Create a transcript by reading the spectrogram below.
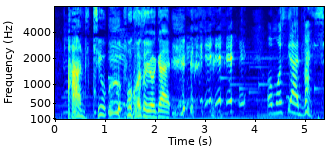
and still focus on your guy. almost the advice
